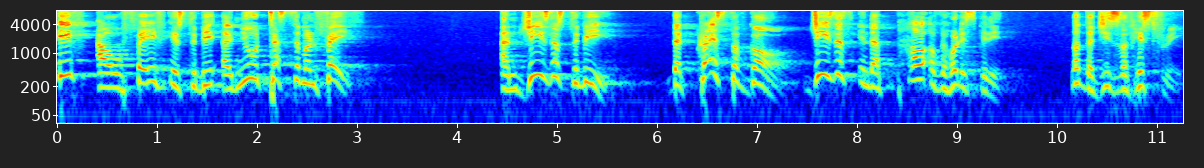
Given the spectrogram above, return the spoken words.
if our faith is to be a New Testament faith, and Jesus to be the Christ of God, Jesus in the power of the Holy Spirit, not the Jesus of history,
